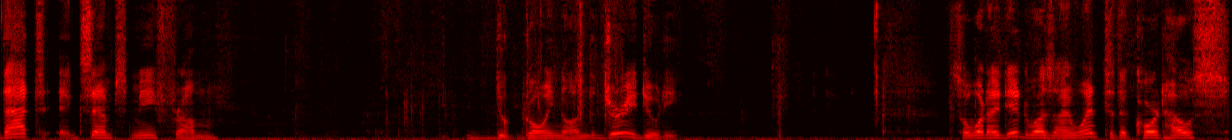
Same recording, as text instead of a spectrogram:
that exempts me from going on the jury duty. So what I did was I went to the courthouse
